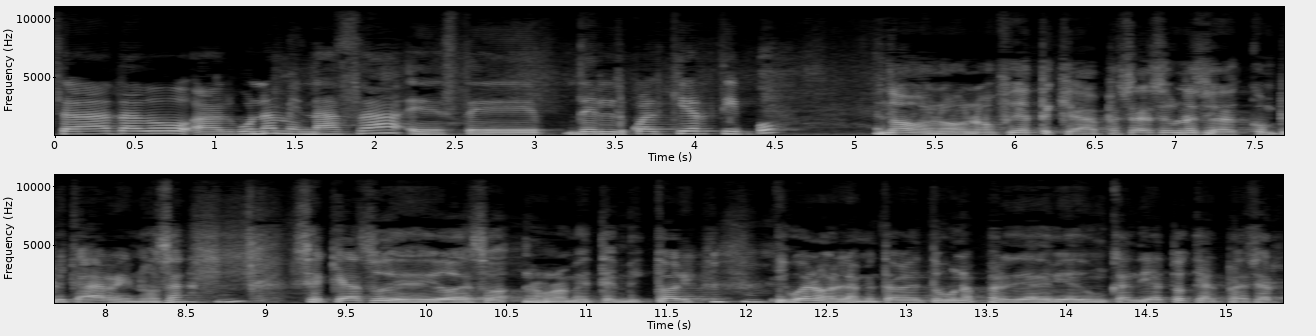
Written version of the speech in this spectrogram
¿se ha dado alguna amenaza este, de cualquier tipo? No, no, no. Fíjate que a pesar de ser una ciudad complicada, Reynosa, sé que ha sucedido eso normalmente en Victoria. Y bueno, lamentablemente hubo una pérdida de vida de un candidato que al parecer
